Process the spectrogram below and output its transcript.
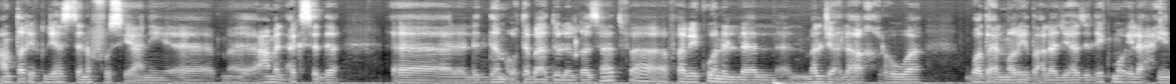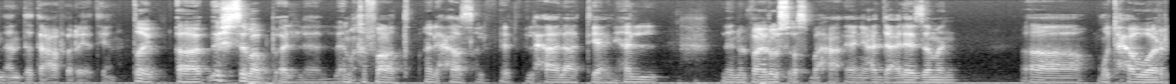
عن طريق جهاز تنفس يعني عمل أكسدة للدم أو تبادل الغازات فبيكون الملجأ الآخر هو وضع المريض على جهاز الإكمو إلى حين أن تتعافى الرئتين. طيب إيش سبب الانخفاض اللي حاصل في الحالات يعني هل لأنه الفيروس أصبح يعني عدى عليه زمن آه متحور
